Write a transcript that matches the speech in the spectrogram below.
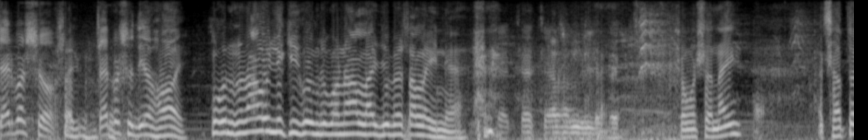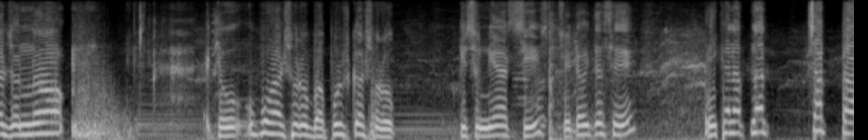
চার পাঁচশো? চার পাঁচশো। দিয়ে হয়? না হইলে কি করব? না আল্লাহ যে বেচালাই না আচ্ছা আচ্ছা আলহামদুলিল্লাহ। সমস্যা নাই। আচ্ছা আপনার জন্য একটু উপহার স্বরূপ বা পুরস্কার স্বরূপ কিছু নিয়ে আসছি। সেটা হইতেছে এখানে আপনার চারটা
